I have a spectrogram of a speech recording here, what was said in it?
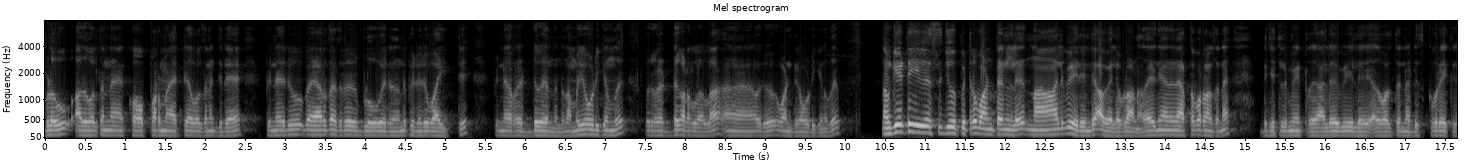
ബ്ലൂ അതുപോലെ തന്നെ കോപ്പർ മാറ്റ് അതുപോലെ തന്നെ ഗ്രേ പിന്നെ ഒരു വേറെ തരത്തിലൊരു ബ്ലൂ വരുന്നുണ്ട് പിന്നെ ഒരു വൈറ്റ് പിന്നെ റെഡ് വരുന്നുണ്ട്. നമ്മൾ ഈ ഓടിക്കുന്നത് ഒരു റെഡ് കളറിലുള്ള ഒരു വണ്ടിയാണ് ഓടിക്കുന്നത്. നമുക്ക് ഈ T V S Jupiter one ടെന്നിൽ നാല് വേരിയന്റ് അവൈലബിൾ ആണ്. അതായത് ഞാൻ നേരത്തെ പറഞ്ഞ പോലെ തന്നെ ഡിജിറ്റൽ മീറ്റർ അലോവിയിൽ അതുപോലെ തന്നെ ഡിസ്ക് ബ്രേക്ക്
